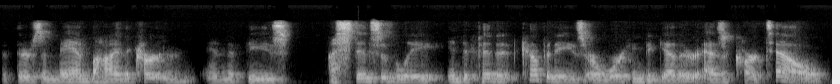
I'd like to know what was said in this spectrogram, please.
that there's a man behind the curtain and that these ostensibly independent companies are working together as a cartel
